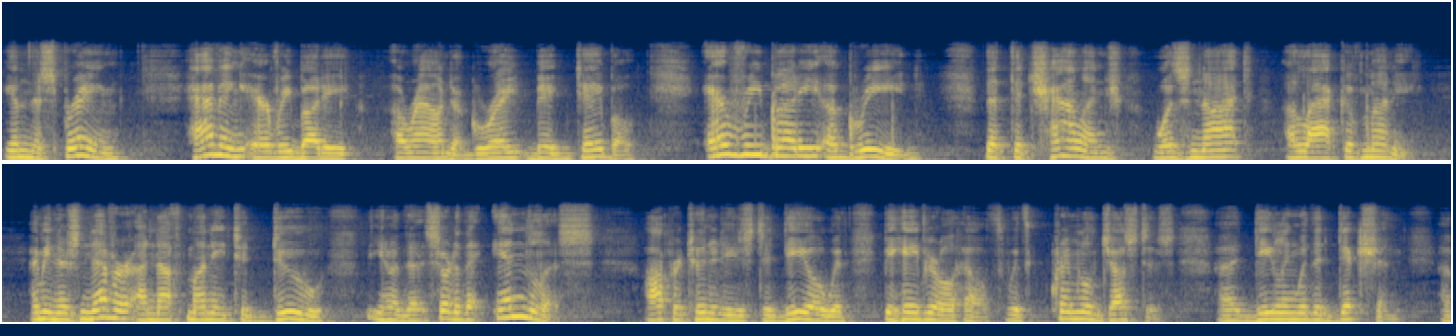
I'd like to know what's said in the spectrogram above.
in the spring, having everybody around a great big table. Everybody agreed that the challenge was not a lack of money. I mean, there's never enough money to do, you know, the sort of the endless opportunities to deal with behavioral health, with criminal justice, uh, dealing with addiction, uh,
